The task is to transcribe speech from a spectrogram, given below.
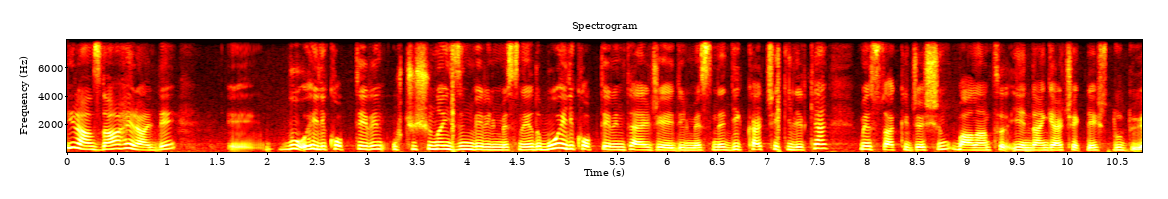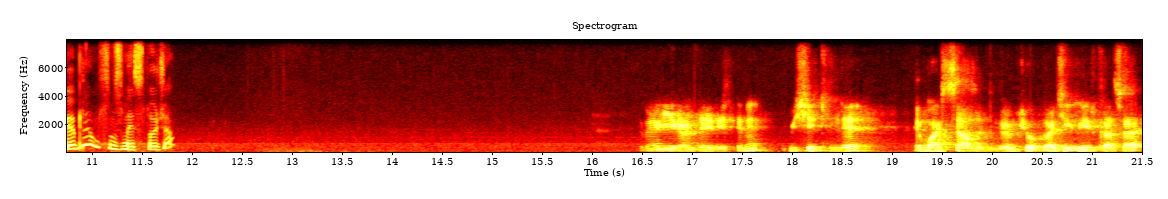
Biraz daha herhalde e, bu helikopterin uçuşuna izin verilmesine ya da bu helikopterin tercih edilmesine dikkat çekilirken Mesut Hakkı bağlantı yeniden gerçekleşti. Duyabiliyor musunuz Mesut Hocam? Ben İran Devleti'ne bir şekilde başsağlığı. Çok acı bir kaza.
